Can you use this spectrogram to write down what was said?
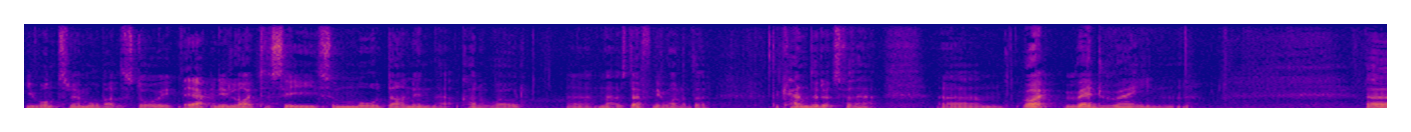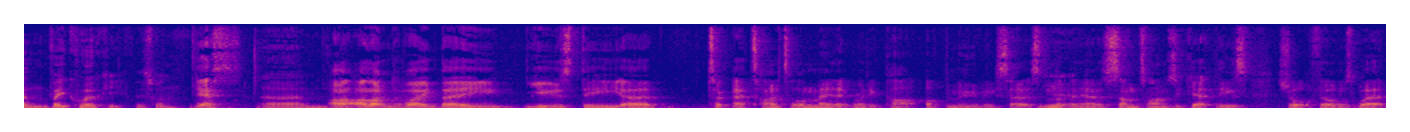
you want to know more about the story, Yeah. and you'd like to see some more done in that kind of world. Um, that was definitely one of the the candidates for that. Um, right, Red Rain. Um, very quirky, this one. Yes, Um, I, I like the way they used the uh, took their title and made it really part of the movie. So it's Yeah. you know sometimes you get these short films where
